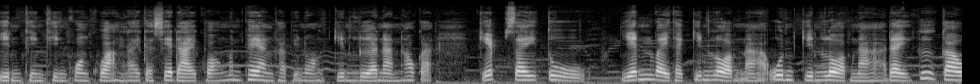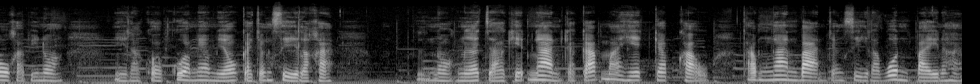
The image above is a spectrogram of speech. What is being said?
กินทิ้งทิ้งควงควางไรก็เสียดายของมันแพงค่ะ พี่น้องกินเหลือนั้นเฮาก็เก็บใส่ตู้เย็นไว้ถ้ากินรอบหนาอุ่นกินรอบหนาได้คือเก่าค่ะ พี่น้องนี่ละครอบครัวแมวเหมียวกับจังสี่ละค่ะ นอกเหนือจากเฮ็ดงานก็กลับมาเฮ็ดกับเขาวทำงานบ้านจังสี่ละว่นไปนะคะ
